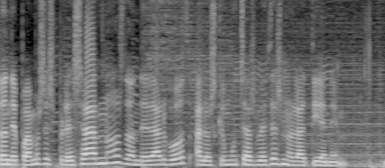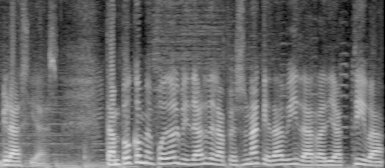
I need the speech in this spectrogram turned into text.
donde podamos expresarnos, donde dar voz a los que muchas veces no la tienen. Gracias. Tampoco me puedo olvidar de la persona que da vida radioactiva,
